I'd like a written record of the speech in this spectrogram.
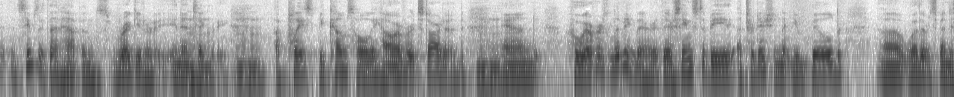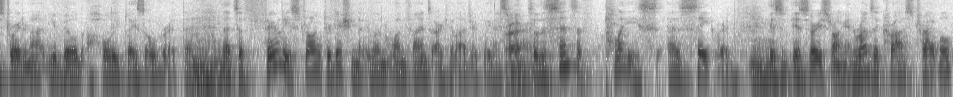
It, it seems like that happens regularly in antiquity. Mhm. A place becomes holy, however it started, Mhm. and whoever's living there, there seems to be a tradition that you build, uh, whether it's been destroyed or not, you build a holy place over it. That, Mhm. That's a fairly strong tradition that one, one finds archaeologically. That's Right. right. So the sense of place as sacred Mhm. is, is very strong and runs across tribal,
